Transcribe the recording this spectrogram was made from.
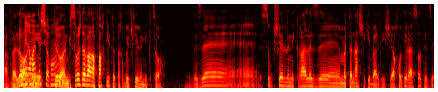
אבל לא, מרמת אני... השרון? תראו, אני בסופו של דבר הפכתי את התחביב שלי למקצוע. וזה סוג של, נקרא לזה, מתנה שקיבלתי, שיכולתי לעשות את זה.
